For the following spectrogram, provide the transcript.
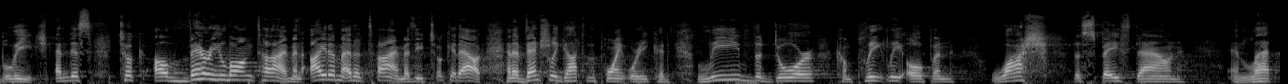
bleach. And this took a very long time, an item at a time, as he took it out, and eventually got to the point where he could leave the door completely open, wash the space down, and let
